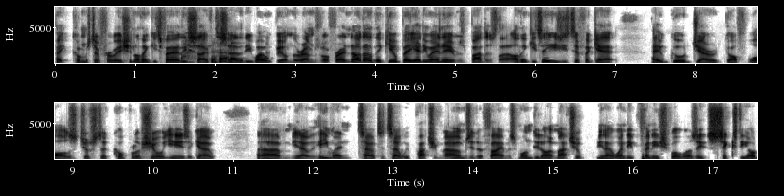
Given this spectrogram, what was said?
pick comes to fruition, I think it's fairly safe to say that he won't be on the Rams, my friend. I don't think he'll be anywhere near as bad as that. I think it's easy to forget how good Jared Goff was just a couple of short years ago. Um, you know, he went toe to toe with Patrick Mahomes in a famous Monday night matchup. You know, when he finished, what was it, sixty odd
